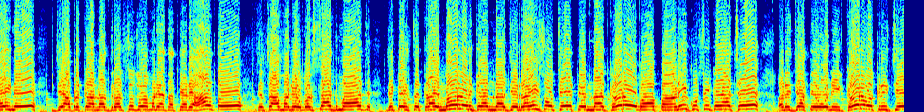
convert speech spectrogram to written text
લઈને જે આ પ્રકારના દ્રશ્યો જોવા મળ્યા હતા ત્યારે હાલ તો જે સામાન્ય વરસાદમાં જ જે કહી શકાય માલણ ગામના જે રહીશો છે, તેમના ઘરોમાં પાણી ઘૂસી ગયા છે અને જ્યાં તેઓની ઘર વકરી છે,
